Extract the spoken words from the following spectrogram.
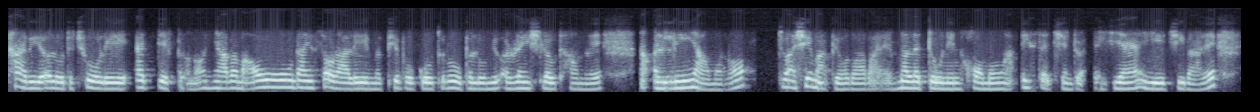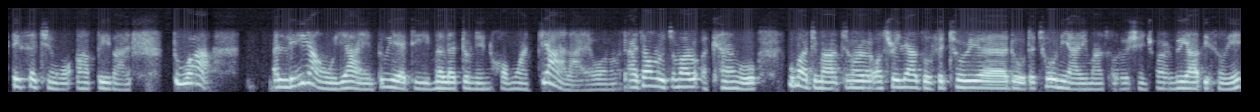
ထားပြီးတော့အဲ့လိုတချို့လေးတွေ active ပေါ့နော်ညာဘက်မှာအိုးတိုင်းဆော့တာလေးမဖြစ်ဖို့ကိုသူတို့ဘယ်လိုမျိုး arrange လုပ်ထားမလဲနောက်အလင်းရောင်ပေါ့နော်ကျွန်မရှေ့မှာပြောသွားပါတယ် melatonin hormone ကအိတ်ဆက်ခြင်းအတွက်အရန်အရေးကြီးပါတယ်အိတ်ဆက်ခြင်းကိုအားပေးပါတယ်။ तू ကအလေးတောင်ကိုရရင်သူ့ရဲ့ဒီ melatonin hormone ကကျလာတယ်ပေါ့နော်။ဒါကြောင့်လို့ကျမတို့အခန်းကိုဥပမာဒီမှာကျမတို့ Australia ဆို Victoria တို့တချို့နေရာတွေမှာဆိုလို့ရှိရင်ကျမတို့နေရာပြီးဆိုရင်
